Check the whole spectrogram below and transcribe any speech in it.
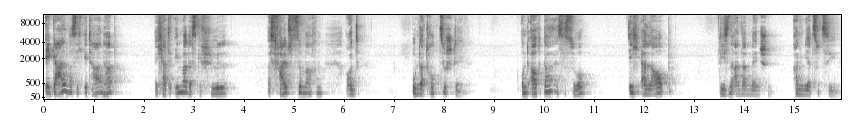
egal was ich getan habe, ich hatte immer das Gefühl, es falsch zu machen und unter Druck zu stehen. Und auch da ist es so, ich erlaube diesen anderen Menschen an mir zu ziehen.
